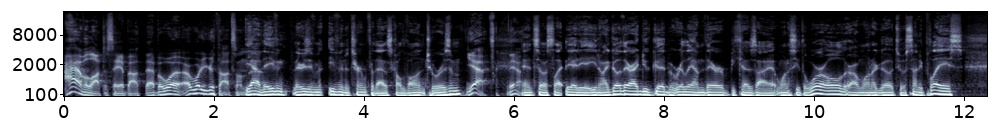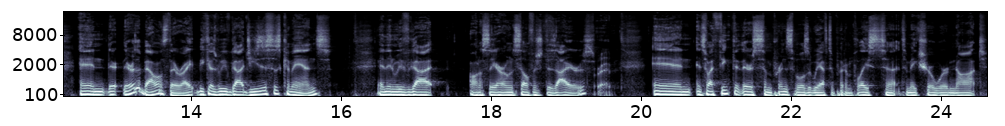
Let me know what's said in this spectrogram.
I have a lot to say about that. But what what are your thoughts on Yeah, that? Yeah. They even there's even even a term for that. It's called voluntourism. Yeah, yeah, And so it's like the idea, you know, I go there, I do good, but really I'm there because I want to see the world or I want to go to a sunny place. And there, there's a balance there, right? Because we've got Jesus's commands and then we've got honestly our own selfish desires. right. And and so I think that there's some principles that we have to put in place to to make sure we're not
